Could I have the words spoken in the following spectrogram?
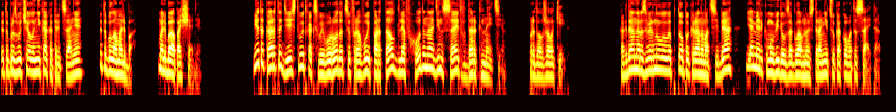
Это прозвучало не как отрицание, это была мольба мольба о пощаде. И эта карта действует как своего рода цифровой портал для входа на один сайт в Даркнете, продолжала Кейт. Когда она развернула лэптоп экраном от себя, я мельком увидел заглавную страницу какого-то сайта.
